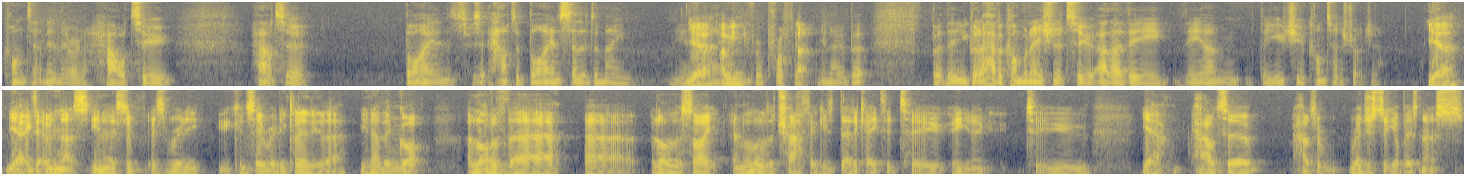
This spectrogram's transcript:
content in there and how to how to buy and was it how to buy and sell a domain? You know, yeah, I mean for a profit, uh, you know, but but you've got to have a combination of two, a la the the um the YouTube content structure. Yeah, yeah, exactly. And that's you know it's a, it's really you can see it really clearly there. You know they've mm. got a lot of their uh, a lot of the site and a lot of the traffic is dedicated to you know to yeah how to how to register your business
